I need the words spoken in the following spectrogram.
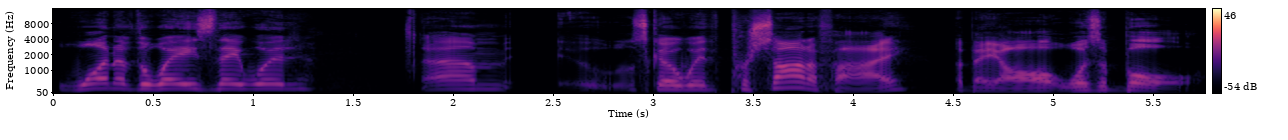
One of the ways they would, um, let's go with personify a Baal, was a bull.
